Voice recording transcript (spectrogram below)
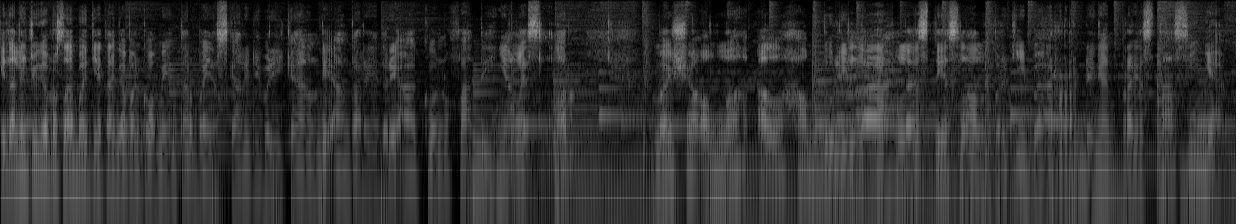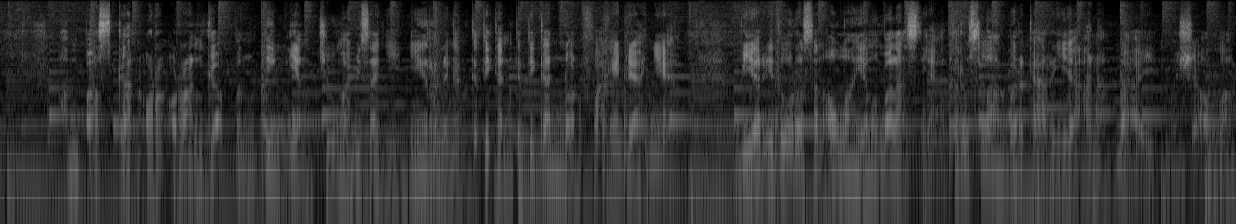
Kita lihat juga persahabat ya tanggapan komentar banyak sekali diberikan di antaranya dari akun Fatihnya Leslar. Masya Allah, Alhamdulillah Lesti selalu berkibar dengan prestasinya. Hempaskan orang-orang gak penting yang cuma bisa nyinyir dengan ketikan-ketikan non-faedahnya. Biar itu urusan Allah yang membalasnya. Teruslah berkarya anak baik. Masya Allah.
